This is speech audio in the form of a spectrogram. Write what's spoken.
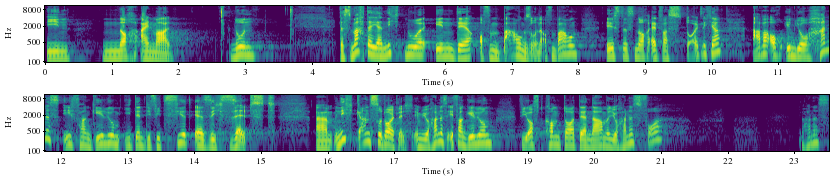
ihn noch einmal. Nun, das macht er ja nicht nur in der Offenbarung so. In der Offenbarung ist es noch etwas deutlicher, aber auch im Johannesevangelium identifiziert er sich selbst. Ähm, nicht ganz so deutlich. Im Johannesevangelium, wie oft kommt dort der Name Johannes vor? Johannes?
